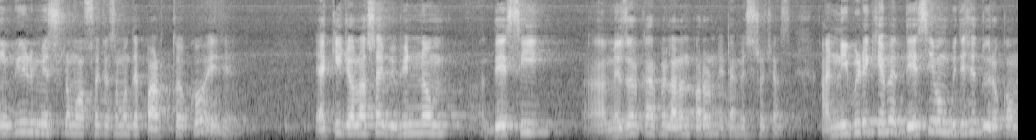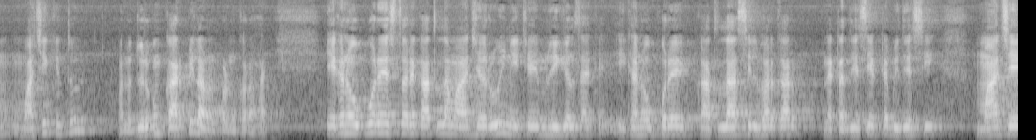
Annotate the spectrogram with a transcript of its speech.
নিবিড় মিশ্র মৎস্য চাষের মধ্যে পার্থক্য এই যে, একই জলাশয়ে বিভিন্ন দেশি মেজর কার্পে লালন পালন, এটা মিশ্র চাষ। আর নিবিড়ে কী হবে? দেশি এবং বিদেশি দুই রকম মাছই কিন্তু মানে দুই রকম কার্পই লালন পালন করা হয়। এখানে উপরে স্তরে কাতলা, মাঝে রুই, নিচে মৃগেল থাকে। এখানে উপরে কাতলা সিলভার কার্প একটা দেশি, একটা বিদেশি। মাঝে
